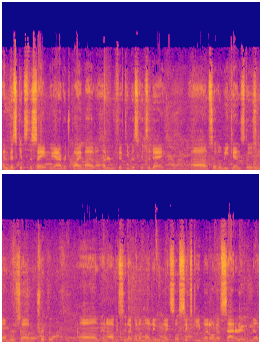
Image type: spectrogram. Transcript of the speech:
And biscuits the same. We average probably about 150 biscuits a day. Uh, so the weekends, those numbers um, triple. Um, and obviously, like on a Monday, we might sell 60, but on a Saturday, we may,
